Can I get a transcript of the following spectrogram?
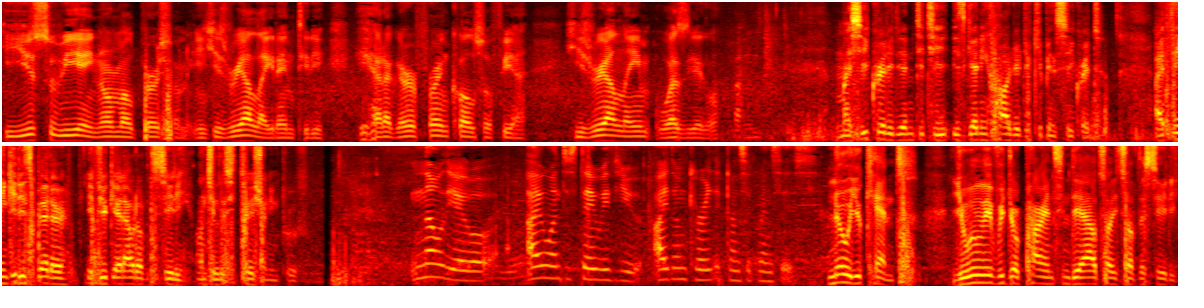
He used to be a normal person. In his real identity, he had a girlfriend called Sofia. His real name was Diego. My secret identity is getting harder to keep in secret. I think it is better if you get out of the city until the situation improves. No, Diego. I want to stay with you. I don't care the consequences. No, you can't. You will live with your parents in the outsides of the city.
